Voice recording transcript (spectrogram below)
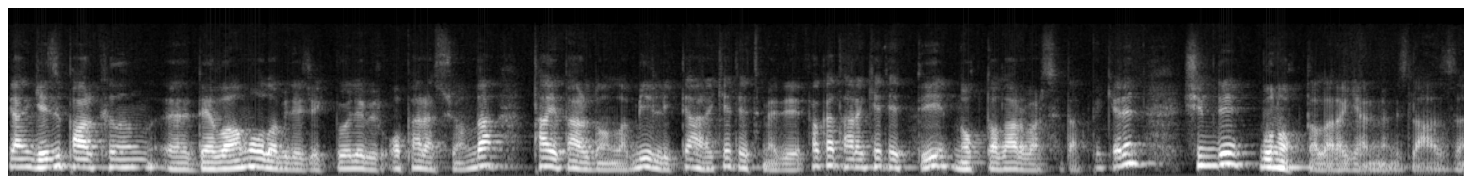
Yani Gezi Parkı'nın e, devamı olabilecek böyle bir operasyonda Tayyip Erdoğan'la birlikte hareket etmedi. Fakat hareket ettiği noktalar var Sedat Peker'in. Şimdi bu noktalara gelmemiz lazım.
